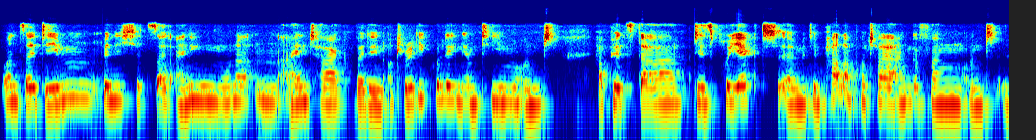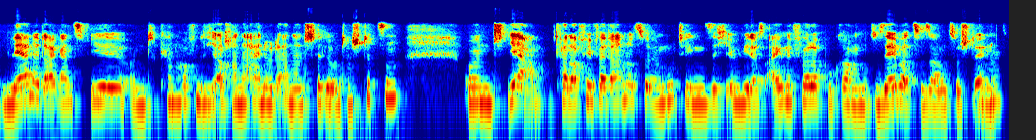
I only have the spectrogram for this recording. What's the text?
Und seitdem bin ich jetzt seit einigen Monaten einen Tag bei den Otto Ready-Kollegen im Team und habe jetzt da dieses Projekt äh, mit dem Partnerportal angefangen und lerne da ganz viel und kann hoffentlich auch an der einen oder anderen Stelle unterstützen. Und ja, kann auf jeden Fall da nur zu ermutigen, sich irgendwie das eigene Förderprogramm selber zusammenzustellen mhm. und zu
